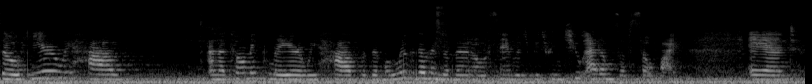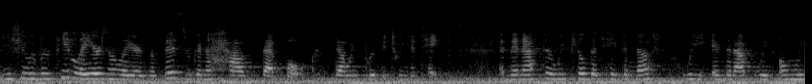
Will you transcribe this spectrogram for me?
So here we have an atomic layer, we have the molybdenum in the middle sandwiched between two atoms of sulfide. And if you repeat layers and layers of this, you're gonna have that bulk that we put between the tapes. And then after we peeled the tape enough, we ended up with only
